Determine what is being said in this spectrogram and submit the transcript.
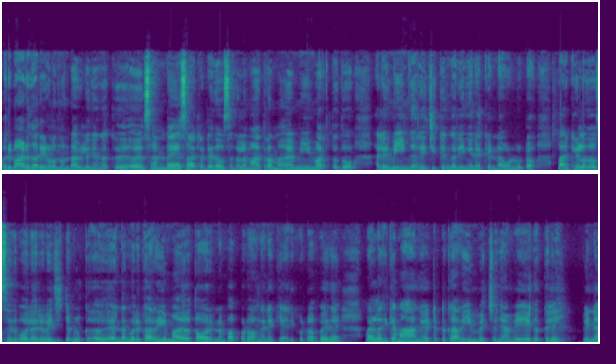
ഒരുപാട് കറികളൊന്നും ഉണ്ടാവില്ല ഞങ്ങൾക്ക്. സൺഡേ സാറ്റർഡേ ദിവസങ്ങളിൽ മാത്രം മീൻ വറുത്തതോ അല്ലെങ്കിൽ മീൻ കറി ചിക്കൻ കറി ഇങ്ങനെയൊക്കെ ഉണ്ടാവുള്ളൂ കേട്ടോ ബാക്കിയുള്ള ദിവസം ഇതുപോലെ ഒരു വെജിറ്റബിൾ എന്തെങ്കിലും ഒരു കറിയും തോരനും പപ്പടവും അങ്ങനെയൊക്കെ ആയിരിക്കും കേട്ടോ അപ്പോൾ ഇത് വെള്ളരിക്ക മാങ്ങ ഇട്ടിട്ട് കറിയും വെച്ചു ഞാൻ വേഗത്തിൽ പിന്നെ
